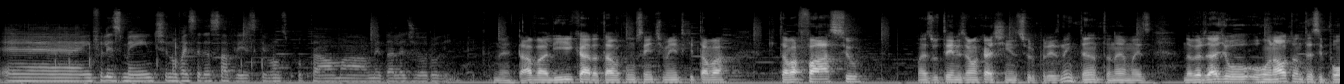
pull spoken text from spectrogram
É, infelizmente, não vai ser dessa vez que vão disputar uma medalha de ouro olímpica. Né, tava ali, cara, tava com um sentimento que tava, que tava fácil, mas o tênis é uma caixinha de surpresa, nem tanto, né? Mas na verdade o, o Ronaldo antecipou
